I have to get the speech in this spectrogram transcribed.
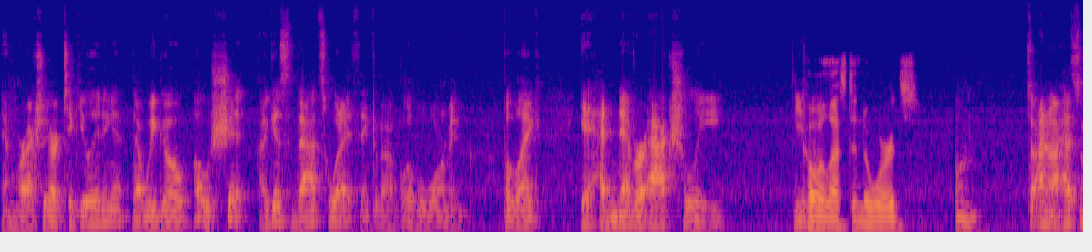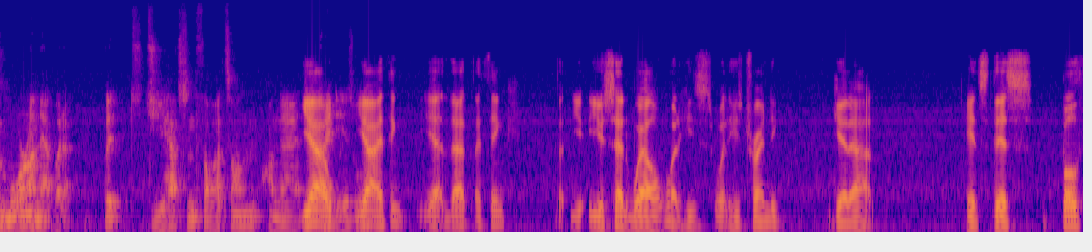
and we're actually articulating it that we go oh shit i guess that's what i think about global warming but like it had never actually you know, coalesced into words um, so i don't know i had some more on that but but do you have some thoughts on on that yeah idea as well? yeah i think yeah that i think that you, you said well what he's what he's trying to get at it's this both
